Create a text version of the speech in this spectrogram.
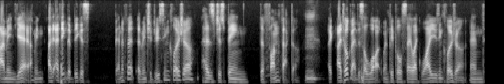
i mean yeah i mean i, I think the biggest benefit of introducing Clojure has just been the fun factor. Mm. like i talk about this a lot when people say like why are you using Clojure? And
